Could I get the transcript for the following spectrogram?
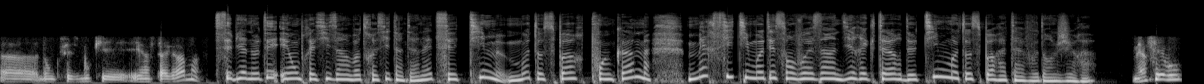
euh, donc Facebook et, Instagram. C'est bien noté et on précise hein, votre site internet, c'est teammotosport.com. Merci Timothée son voisin, directeur de Team Motosport à Tavo dans le Jura. Merci à vous.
